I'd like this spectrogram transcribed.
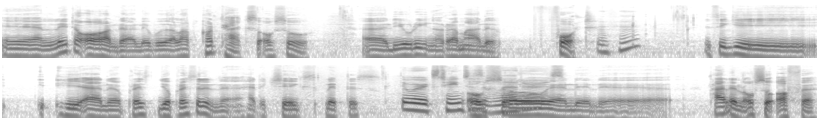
and later on uh, there were a lot of contacts also uh, during Rama the 4th Mm-hmm. I think he he and uh, pres- your president uh, had exchanged letters. There were exchanges of letters. and then uh, Thailand also offer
